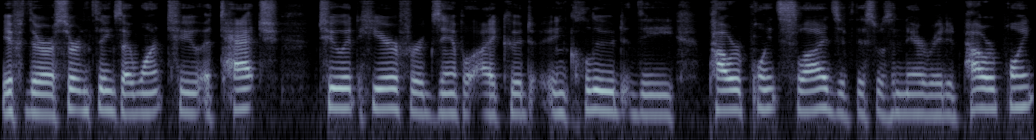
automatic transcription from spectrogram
If there are certain things I want to attach to it here. For example, I could include the PowerPoint slides if this was a narrated PowerPoint.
